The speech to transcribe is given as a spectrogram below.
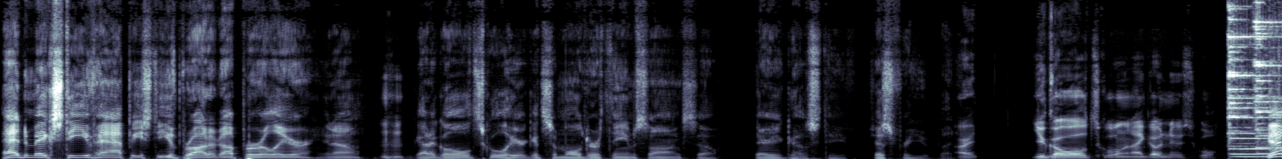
Had to make Steve happy. Steve brought it up earlier, you know. Mm-hmm. Got to go old school here, get some older theme songs. So there you go, Steve. Just for you, buddy. All right. You go old school and I go new school. Okay.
